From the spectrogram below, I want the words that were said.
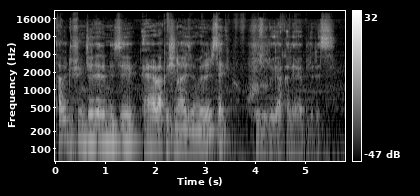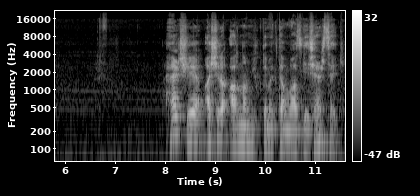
Tabii düşüncelerimizi eğer akışına izin verirsek huzuru yakalayabiliriz. Her şeye aşırı anlam yüklemekten vazgeçersek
